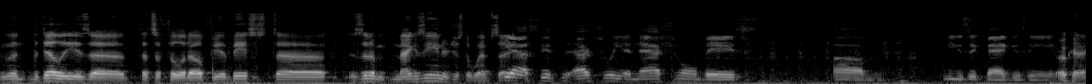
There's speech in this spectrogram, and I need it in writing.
The, the deli is a that's a Philadelphia based. Uh, is it a magazine or just a website? Yes, it's actually a national based um, music magazine. Okay,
